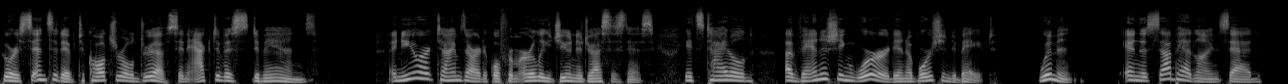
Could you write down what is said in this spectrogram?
who are sensitive to cultural drifts and activist demands. A New York Times article from early June addresses this. It's titled A Vanishing Word in Abortion Debate Women. And the subheadline said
